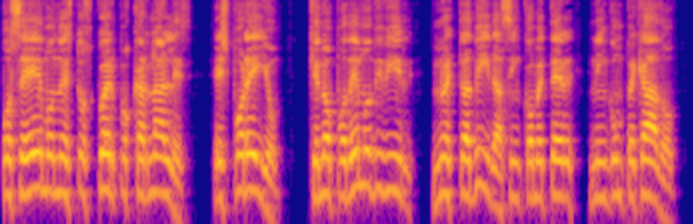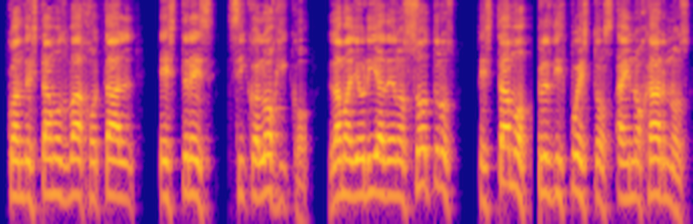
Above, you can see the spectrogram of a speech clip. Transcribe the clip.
poseemos nuestros cuerpos carnales. Es por ello que no podemos vivir nuestra vida sin cometer ningún pecado. Cuando estamos bajo tal estrés psicológico, la mayoría de nosotros estamos predispuestos a enojarnos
